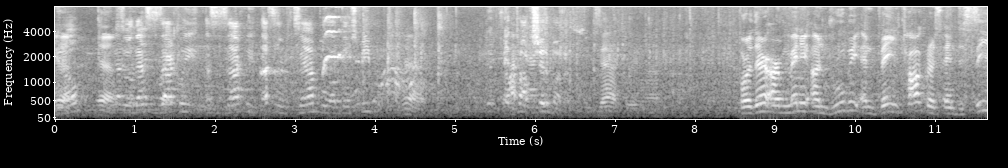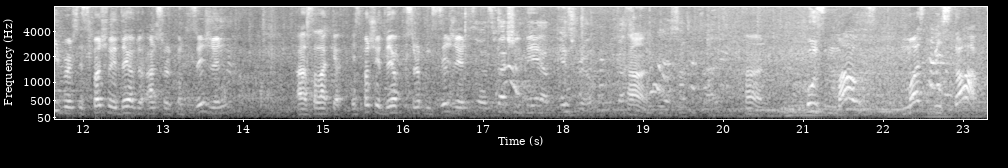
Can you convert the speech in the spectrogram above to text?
You know? Yeah. So that's exactly that's exactly that's an example of those people Yeah. that talk shit about us. Exactly. For there are many unruly and vain talkers and deceivers, especially they of the uncircumcision. Uh, especially they of the circumcision, So especially they of Israel, because Huh. people who are circumcised, huh, whose mouths must be stopped.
